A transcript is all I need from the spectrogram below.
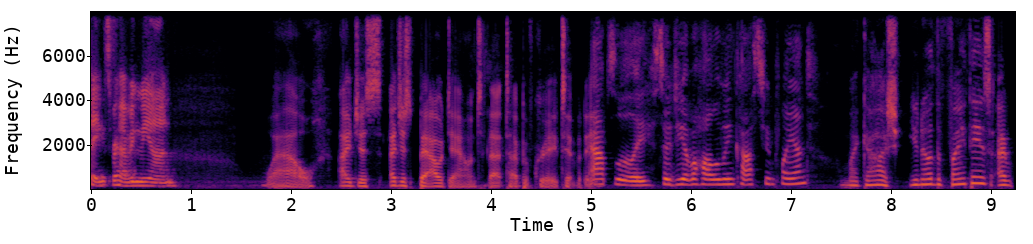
Thanks for having me on. Wow. I just I just bow down to that type of creativity. Absolutely. So, do you have a Halloween costume planned? Oh my gosh. You know, the funny thing is I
